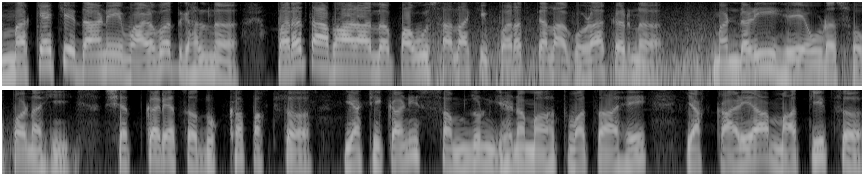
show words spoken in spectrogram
मक्याचे दाणे वाळवत घालणं परत आभाळ आलं पाऊस आला की परत त्याला गोळा करणं मंडळी हे एवढं सोपं नाही. शेतकऱ्याचं दुःख फक्त या ठिकाणी समजून घेणं महत्त्वाचं आहे. या काळ्या मातीचं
